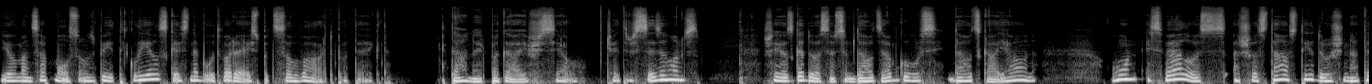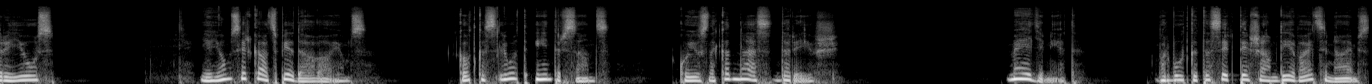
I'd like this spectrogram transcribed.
jo mans apmulsums bija tik liels, ka es nebūtu varējis pat savu vārdu pateikt. Tā nu ir pagājušas jau četras sezonas. Šajos gados esmu daudz apgūsi, daudz kā jauna, un es vēlos ar šo stāstu iedrošināt arī jūs Ja jums ir kāds piedāvājums, kaut kas ļoti interesants, ko jūs nekad neesat darījuši, mēģiniet. Varbūt tas ir tiešām dieva aicinājums,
